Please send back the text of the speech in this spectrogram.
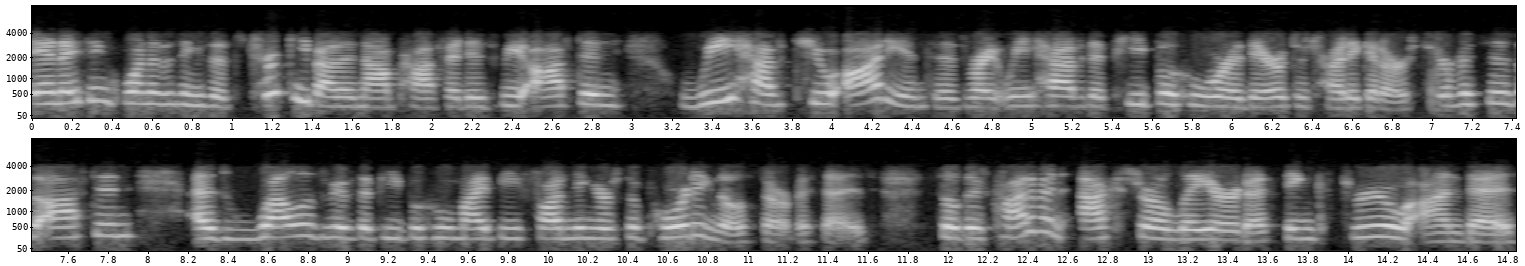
and I think one of the things that's tricky about a nonprofit is we often we have two audiences, right? We have the people who are there to try to get our services often, as well as we have the people who might be funding or supporting those services. So there's kind of an extra layer to think through on this.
